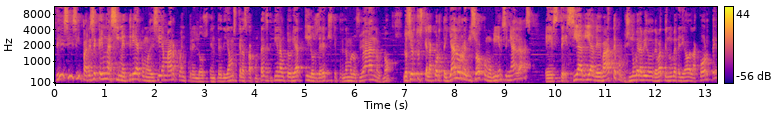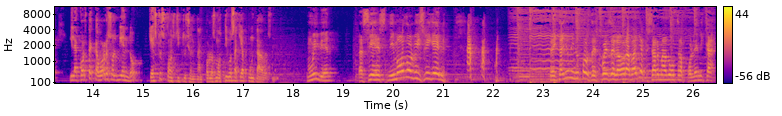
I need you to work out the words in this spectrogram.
Sí, sí, sí, parece que hay una simetría, como decía Marco, entre los, entre digamos que las facultades que tiene la autoridad y los derechos que tenemos los ciudadanos, ¿no? Lo cierto es que la Corte ya lo revisó, como bien señalas, este, sí había debate, porque si no hubiera habido debate no hubiera llegado a la Corte, y la Corte acabó resolviendo que esto es constitucional, por los motivos aquí apuntados, ¿no? Muy bien, así es, ni modo, Luis Miguel. 31 minutos después de la hora, vaya que se ha armado otra polémica.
